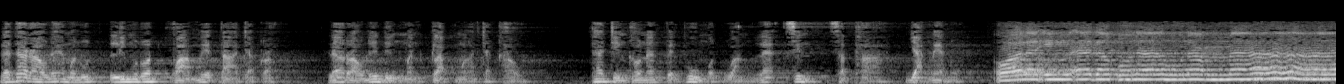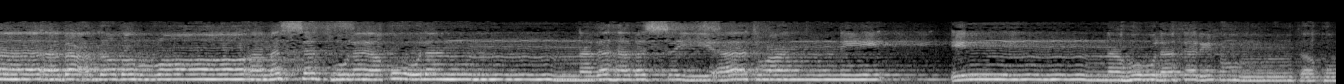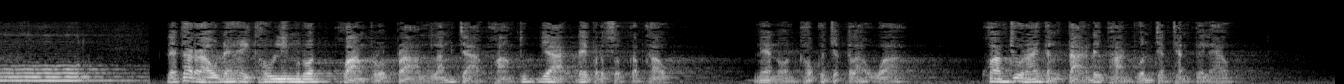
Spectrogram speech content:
และถ้าเราได้มนุษย์ลิมรสความเมตตาจากเรา แล้วเราได้ดึงมันกลับมาจากเขา ถ้าจริงเขานั้นเป็นผู้หมดหวังและสิ้นศรัทธาอย่างแน่นอน ولئن أذقناه نعماء بعد ضراء مسته ليقولن ذهب السيئات عني إنه لفرح فخور และถ้าเราได้ให้เขาลิ้มรสความโปรดปรานหลังจากความทุกข์ยากได้ประสบกับเขา แน่นอนเขาก็จะกล่าวว่า ความชั่วร้ายต่างๆ ได้ผ่านพ้นจากฉันไปแล้ว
